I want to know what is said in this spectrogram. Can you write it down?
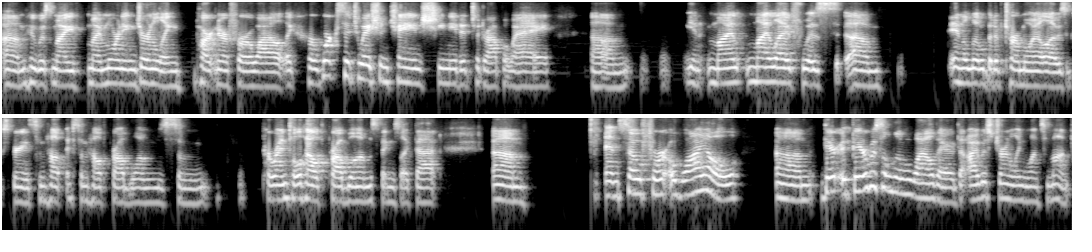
um, who was my my morning journaling partner for a while, like her work situation changed. She needed to drop away. Um, you know, my my life was um, in a little bit of turmoil. I was experiencing some health some health problems, some parental health problems, things like that. Um, and so for a while um, there there was a little while there that I was journaling once a month,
